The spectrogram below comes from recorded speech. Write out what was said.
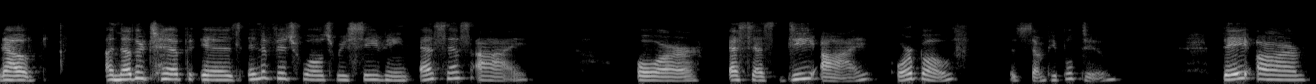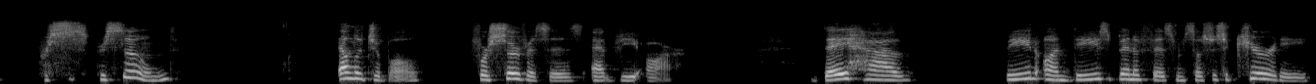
Now, another tip is individuals receiving SSI or SSDI or both, as some people do, they are pres presumed eligible for services at VR. They have been on these benefits from Social Security,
